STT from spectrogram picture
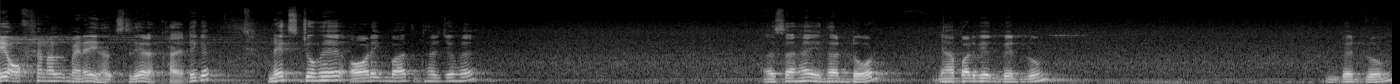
ये ऑप्शनल मैंने इसलिए रखा है। ठीक है? नेक्स्ट जो है, और एक बात इधर जो है ऐसा है, इधर डोर, यहाँ पर भी एक बेडरूम बेडरूम।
